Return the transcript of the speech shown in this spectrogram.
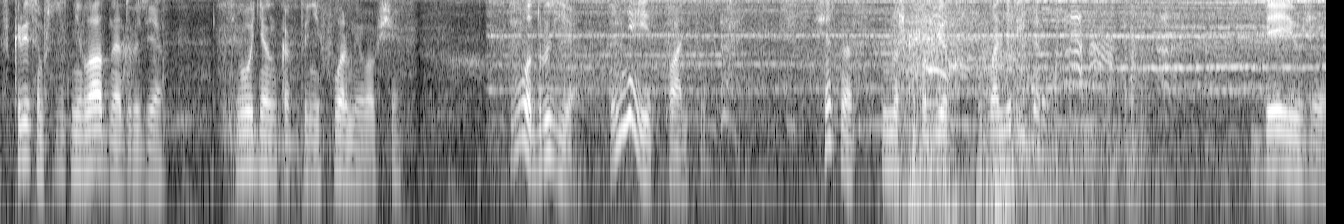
С Крисом что-то неладное, друзья. Сегодня он как-то не в форме вообще. Вот, друзья, у меня есть пальцы. Сейчас нас немножко побьет Вальридер. Бей уже,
